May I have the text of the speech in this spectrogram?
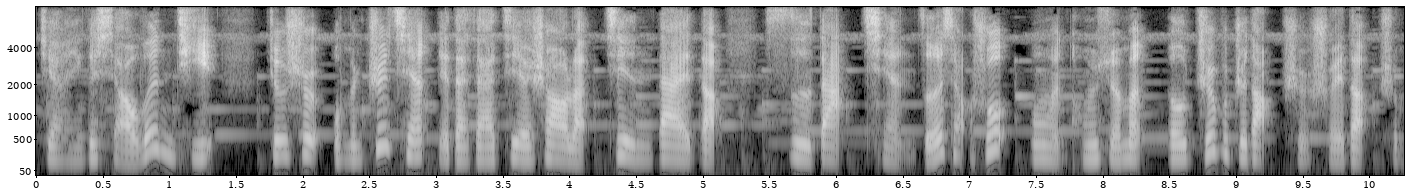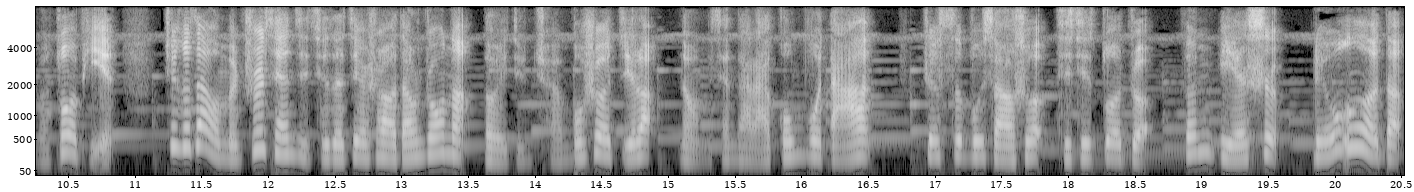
这样一个小问题，就是我们之前给大家介绍了近代的四大谴责小说，问问同学们都知不知道是谁的什么作品？这个在我们之前几期的介绍当中呢，都已经全部涉及了。那我们现在来公布答案，这四部小说及其作者分别是刘鹗的《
